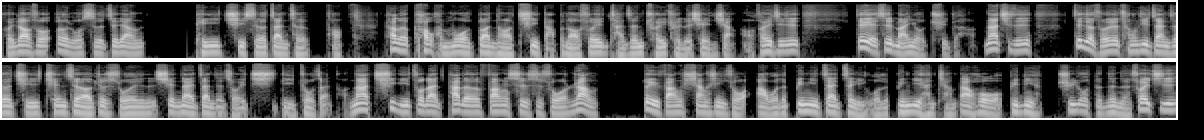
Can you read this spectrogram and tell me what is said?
回到说俄罗斯的这辆 T 七十二战车，哦，它的炮管末端哈气打不到，所以产生垂垂的现象啊。所以其实这个也是蛮有趣的哈。那其实这个所谓的冲击战车，其实牵涉到就是所谓现代战争所谓气敌作战。那气敌作战它的方式是说让对方相信说啊，我的兵力在这里，我的兵力很强大，或我兵力很虚弱等等等。所以其实。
